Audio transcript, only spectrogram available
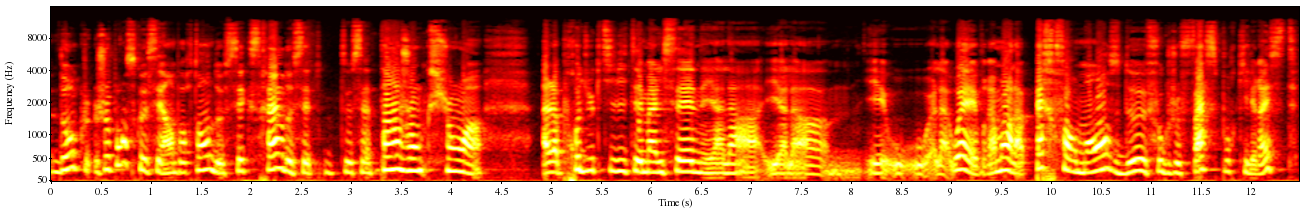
donc, je pense que c'est important de s'extraire de cette, cette injonction à à la productivité malsaine et à la et à la et à la ouais vraiment à la performance de faut que je fasse pour qu'il reste.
